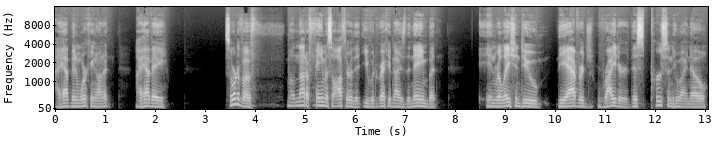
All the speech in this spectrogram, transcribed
I have been working on it. I have a sort of a, well, not a famous author that you would recognize the name, but in relation to the average writer, this person who I know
